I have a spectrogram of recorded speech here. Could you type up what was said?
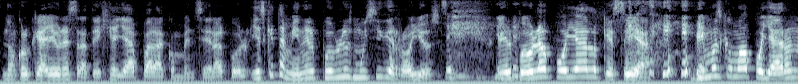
no creo que haya una estrategia ya para convencer al pueblo. Y es que también el pueblo es muy sigue rollos. sí, El pueblo apoya lo que sea. Vimos cómo apoyaron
